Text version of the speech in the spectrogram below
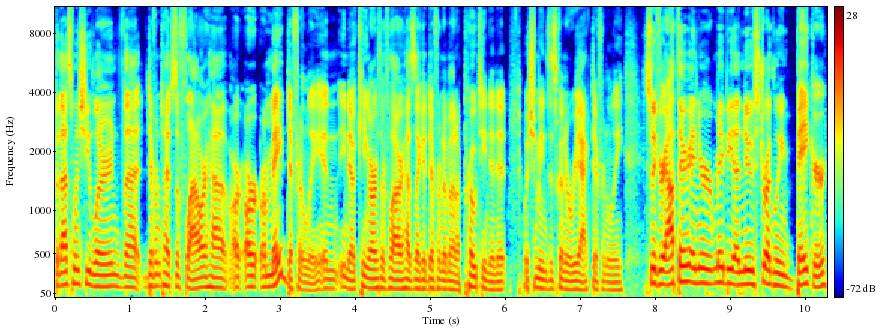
But that's when she learned that different types of flour have are, are, are made differently, and you know, King Arthur flour has like a different amount of protein in it, which means it's going to react differently. So if you're out there and you're maybe a new struggling baker,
